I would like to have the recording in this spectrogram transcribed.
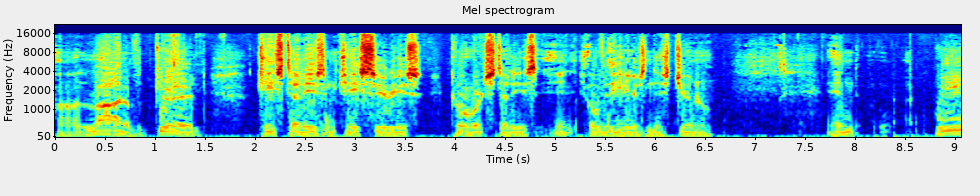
a lot of good case studies and case series, cohort studies in, over the years in this journal. And we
